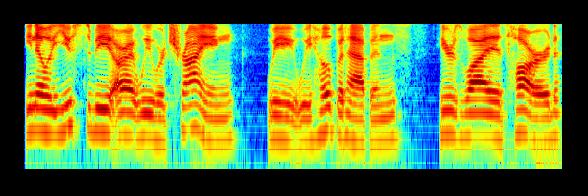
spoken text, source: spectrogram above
you know, it used to be, all right, we were trying. We we hope it happens. Here's why it's hard.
